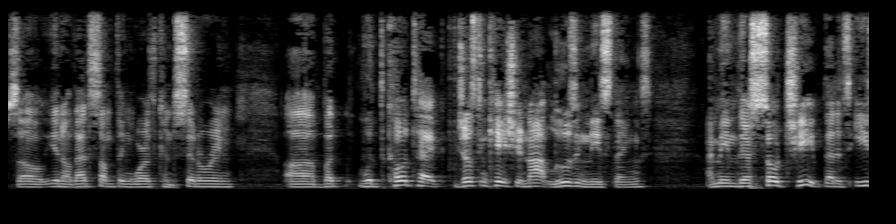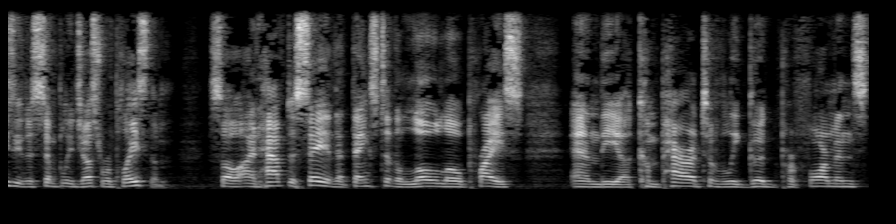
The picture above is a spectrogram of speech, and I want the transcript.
So, you know, that's something worth considering. Uh, but with Choetech, just in case you're not losing these things, I mean, they're so cheap that it's easy to simply just replace them. So I'd have to say that thanks to the low, low price and the uh, comparatively good performance,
